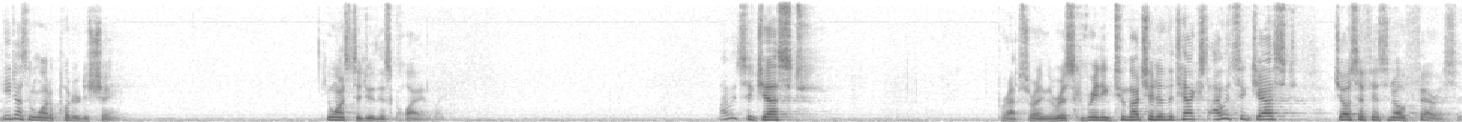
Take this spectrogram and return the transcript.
He doesn't want to put her to shame. He wants to do this quietly. I would suggest, perhaps running the risk of reading too much into the text, I would suggest Joseph is no Pharisee.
